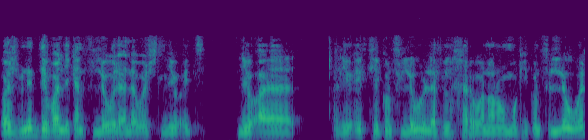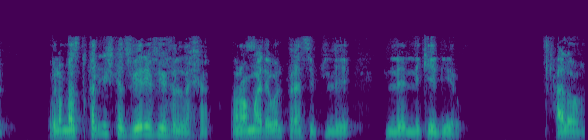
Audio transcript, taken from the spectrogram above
وعجبني ال débat اللي كان في الأول على واش اليو إكس اليو اي اليو إكس كيكون في الأول ولا في الأخر وأنا normalement كيكون في الأول ولا ما صدقليش كتفيريفي في الأخر. normalement هذا هو ال principe اللي اللي كيديروا alors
